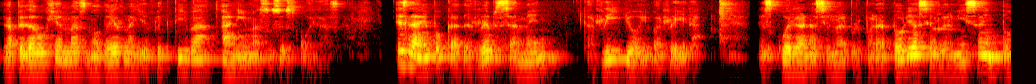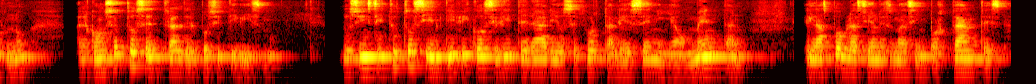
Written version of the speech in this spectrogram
La pedagogía más moderna y efectiva anima sus escuelas. Es la época de Rebsamen, Carrillo y Barrera. La Escuela Nacional Preparatoria se organiza en torno al concepto central del positivismo. Los institutos científicos y literarios se fortalecen y aumentan en las poblaciones más importantes,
